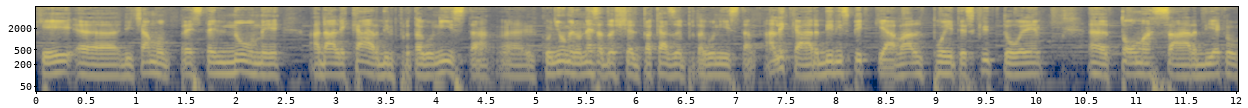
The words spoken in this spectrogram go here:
che eh, diciamo presta il nome ad Ale Cardi, il protagonista, eh, il cognome non è stato scelto a caso del protagonista, Ale Cardi rispecchiava al poeta e scrittore eh, Thomas Hardy, ecco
